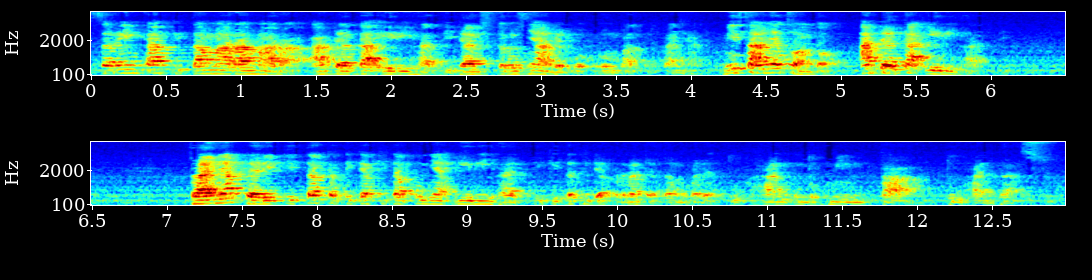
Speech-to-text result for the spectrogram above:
Seringkah kita marah-marah? Adakah iri hati? Dan seterusnya ada 24 pertanyaan. Misalnya contoh adakah iri hati? Banyak dari kita ketika kita punya iri hati, kita tidak pernah datang kepada Tuhan untuk minta Tuhan basuh.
